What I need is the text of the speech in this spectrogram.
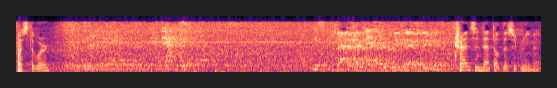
What's the word? Transcendental disagreement.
